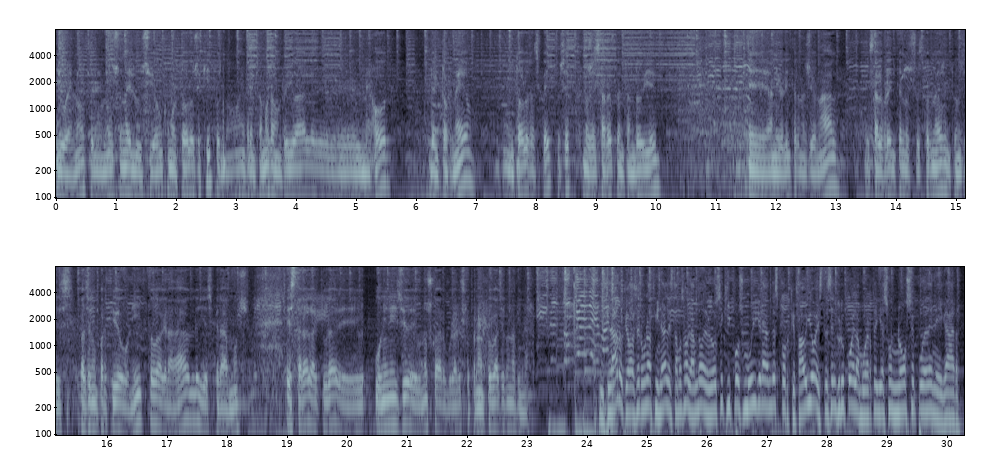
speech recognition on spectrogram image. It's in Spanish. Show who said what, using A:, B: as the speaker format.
A: Y bueno, tenemos una ilusión como todos los equipos, ¿no? Enfrentamos a un rival eh, el mejor del torneo en todos los aspectos, ¿cierto? Nos está representando bien eh, a nivel internacional, está al frente en los tres torneos, entonces va a ser un partido bonito, agradable y esperamos estar a la altura de un inicio de unos cuadrangulares que para nosotros va a ser una final.
B: Y claro que va a ser una final. Estamos hablando de dos equipos muy grandes porque Fabio, este es el grupo de la muerte y eso no se puede negar.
